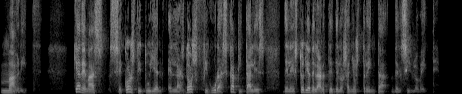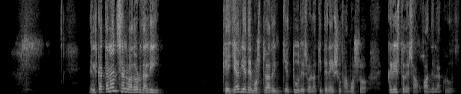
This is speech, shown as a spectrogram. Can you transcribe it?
Magritte, que además se constituyen en las dos figuras capitales de la historia del arte de los años 30 del siglo XX. El catalán Salvador Dalí, que ya había demostrado inquietudes, bueno, aquí tenéis su famoso Cristo de San Juan de la Cruz,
